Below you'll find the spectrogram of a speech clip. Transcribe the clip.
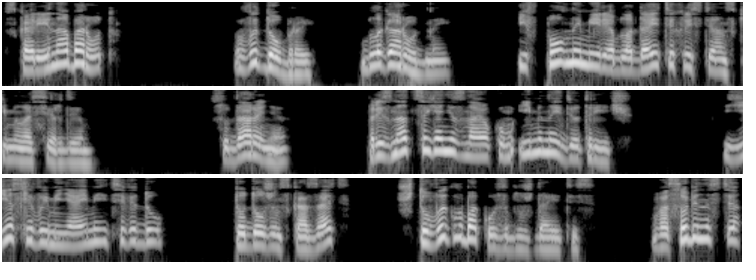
Скорее наоборот. Вы добрый, благородный, и в полной мере обладаете христианским милосердием. Сударыня, признаться, я не знаю, о ком именно идет речь. Если вы меня имеете в виду, то должен сказать, что вы глубоко заблуждаетесь, в особенности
